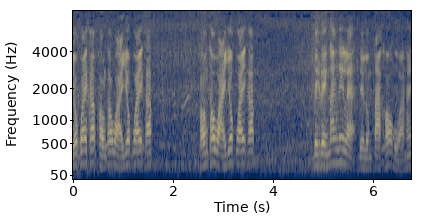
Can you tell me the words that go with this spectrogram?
ยกไว้ครับ ของถวายยกไว้ครับ ของถวายยกไว้ครับ เด็กๆนั่งนี่แหละ เดี๋ยวหลวงตาเคาะหัวให้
